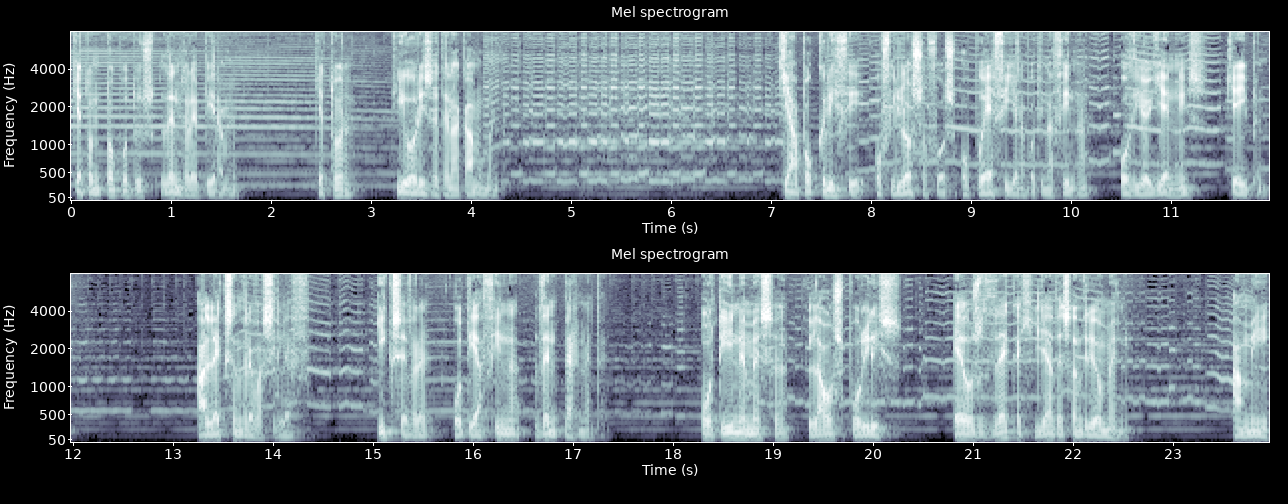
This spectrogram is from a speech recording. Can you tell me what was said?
και τον τόπο τους δεν τον επήραμε. Και τώρα τι ορίζεται να κάμουμε. Και αποκρίθη ο φιλόσοφος όπου έφυγε από την Αθήνα, ο Διογέννης, και είπεν «Αλέξανδρε Βασιλεύ, ήξευρε ότι η Αθήνα δεν παίρνεται. Ότι είναι μέσα λαός πολλής, έως δέκα χιλιάδες ανδριωμένοι. Αμή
